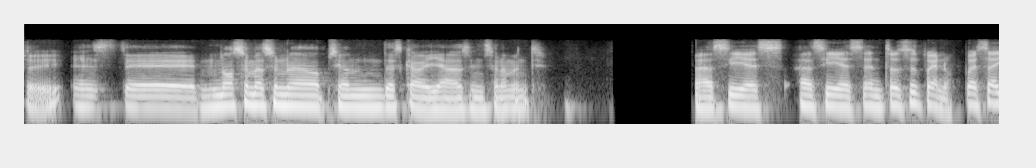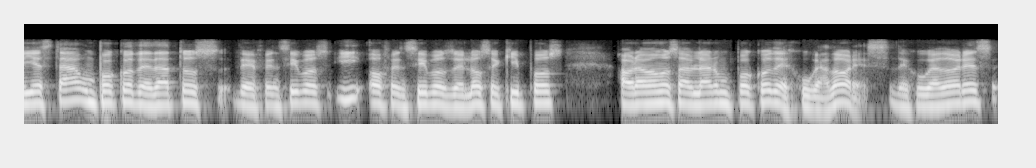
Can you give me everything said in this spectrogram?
Sí. Este, no se me hace una opción descabellada, sinceramente. Así es, así es. Entonces, bueno, pues ahí está un poco de datos defensivos y ofensivos de los equipos. Ahora vamos a hablar un poco de jugadores, de jugadores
